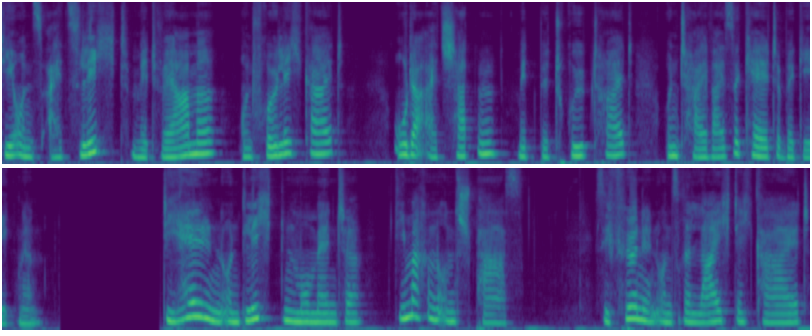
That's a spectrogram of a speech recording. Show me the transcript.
die uns als Licht mit Wärme und Fröhlichkeit oder als Schatten mit Betrübtheit und teilweise Kälte begegnen. Die hellen und lichten Momente, die machen uns Spaß, Sie führen in unsere Leichtigkeit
